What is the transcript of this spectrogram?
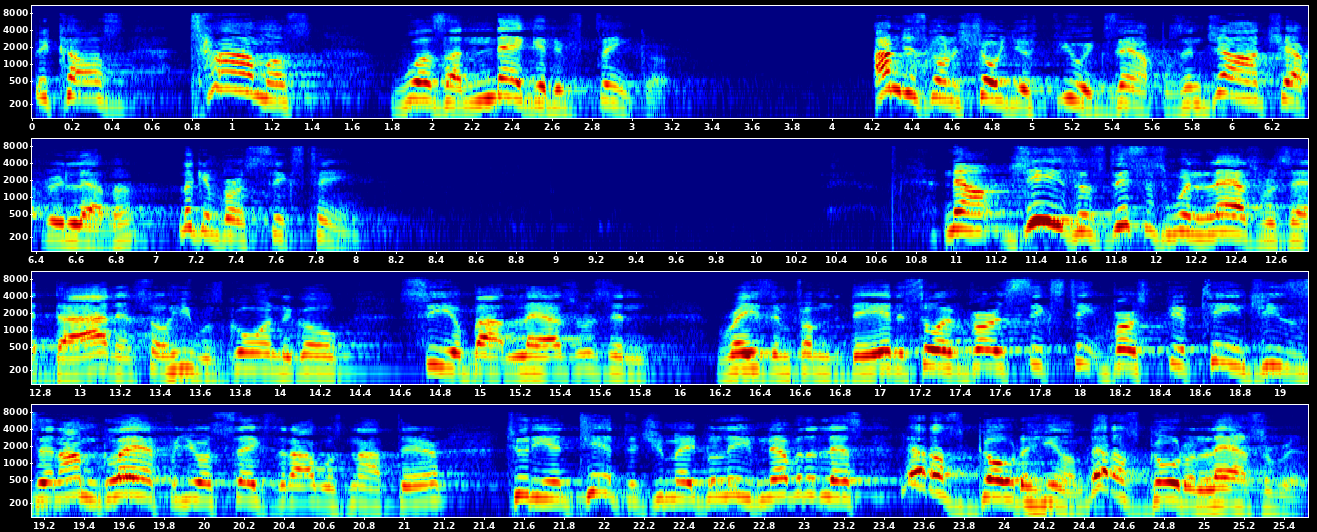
because Thomas was a negative thinker. I'm just going to show you a few examples. In John chapter 11, look in verse 16. Now, Jesus, this is when Lazarus had died, and so he was going to go see about Lazarus and raise him from the dead. And so in verse 16, verse 15, Jesus said, I'm glad for your sakes that I was not there, to the intent that you may believe. Nevertheless, let us go to him. Let us go to Lazarus.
